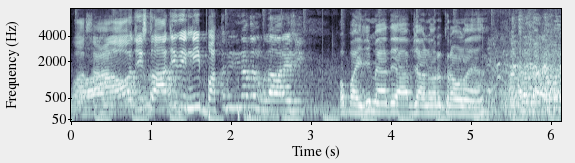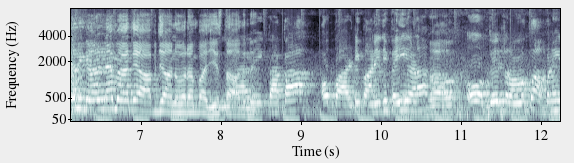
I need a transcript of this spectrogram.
ਵਾਹ। ਆਓ ਜੀ ਉਸਤਾਦ ਜੀ ਦੀ ਇੰਨੀ ਬਦਤਮੀਜ਼ੀ ਨਾਲ ਤੁਹਾਨੂੰ ਬੁਲਾ ਰਹੇ ਸੀ। ਉਹ ਭਾਈ ਜੀ ਮੈਂ ਤੇ ਆਪ ਜਾਨਵਰ ਕਰਾਉਣ ਆਇਆ। ਅੱਛਾ ਸਾਡਾ ਪਤਾ ਨਹੀਂ ਕਹਿਣ ਲਿਆ ਮੈਂ ਤੇ ਆਪ ਜਾਨਵਰ ਹਾਂ ਭਾਜੀ ਉਸਤਾਦ ਵੀ ਨੇ ਕਾਕਾ ਉਹ ਬਾਲਟੀ ਪਾਣੀ ਦੀ ਪਈ ਹੈ ਨਾ। ਉਹ ਅੱਗੇ ਤਰੋਂਕ ਆਪਣੀ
